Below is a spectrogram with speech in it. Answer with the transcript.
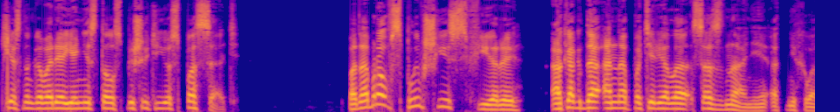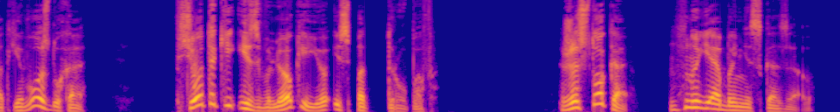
Честно говоря, я не стал спешить ее спасать. Подобрал всплывшие сферы, а когда она потеряла сознание от нехватки воздуха, все-таки извлек ее из-под трупов. Жестоко? Ну, я бы не сказал.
